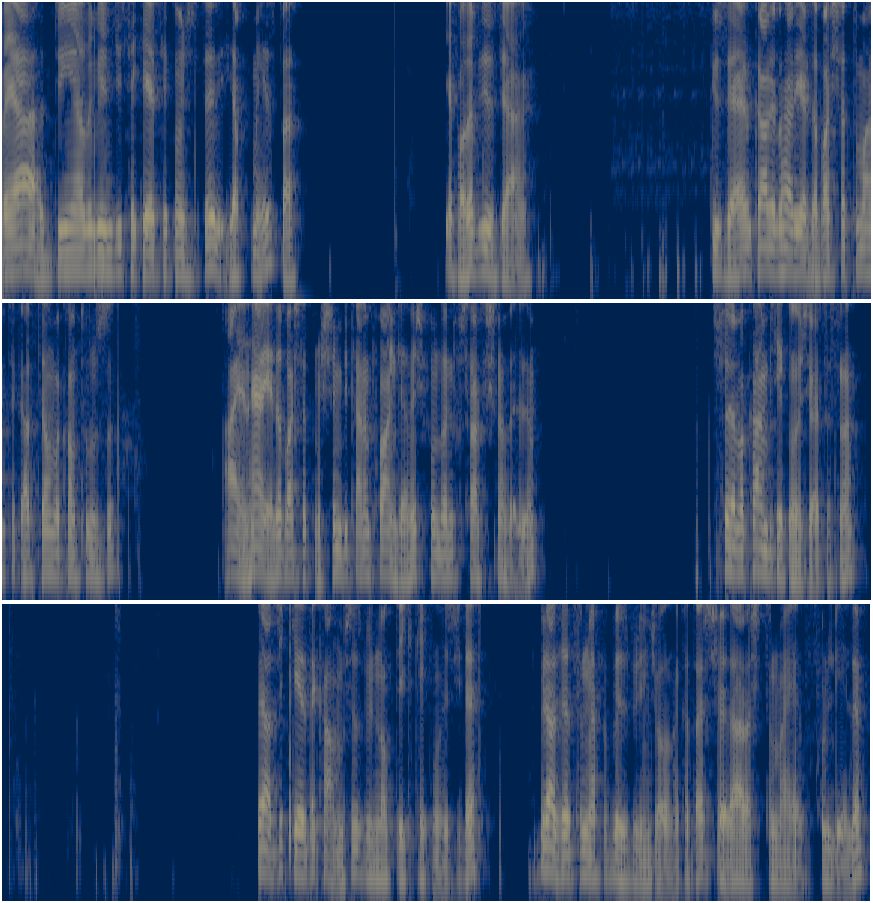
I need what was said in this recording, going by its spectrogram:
Veya dünyada birinciysek eğer teknolojide yapmayız da. Yapabiliriz yani. Güzel. Galiba her yerde başlattım artık. Atlayalım bakalım turumuzu. Aynen her yerde başlatmışım. Bir tane puan gelmiş. Bunu da nüfus artışına verelim. Şöyle bakalım bir teknoloji haritasına. Birazcık geride kalmışız 1.2 teknolojiyle. Biraz yatırım yapabiliriz birinci olana kadar. Şöyle araştırmayı fullleyelim.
